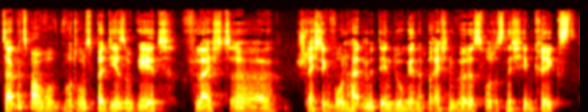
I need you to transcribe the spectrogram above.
sag uns mal, wo- worum es bei dir so geht. Vielleicht äh, schlechte Gewohnheiten, mit denen du gerne brechen würdest, wo du es nicht hinkriegst.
